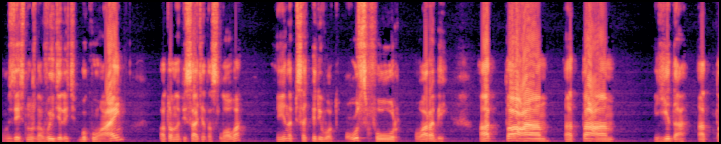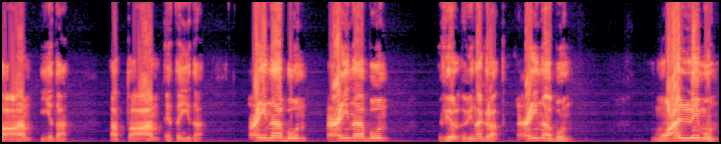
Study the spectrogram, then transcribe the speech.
Здесь нужно выделить букву Айн, потом написать это слово и написать перевод. Усфур, воробей. Ат-таам, ат-таам, еда. Ат-таам, еда. Ат-таам – это еда. Айнабун, айнабун, виноград. Айнабун Муаллимун.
